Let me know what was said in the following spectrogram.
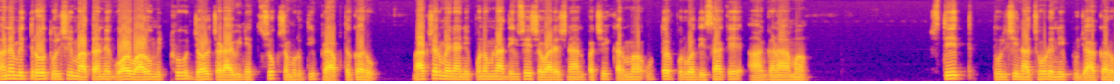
અને મિત્રો, તુલસી માતાને ગોળવાળું મીઠું જળ ચડાવીને સુખ સમૃદ્ધિ પ્રાપ્ત કરો. માક્ષર મહિનાની પૂનમના દિવસે સવારે સ્નાન પછી કર્મ ઉત્તર પૂર્વ દિશા કે આંગણામાં સ્થિત તુલસીના છોડની પૂજા કરો.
